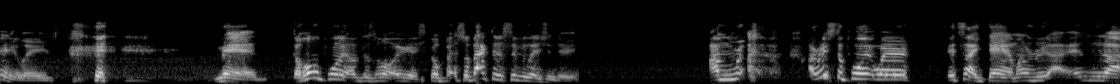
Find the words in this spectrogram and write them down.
anyways, man, the whole point of this whole so go back, so back to the simulation theory. I'm I reached the point where it's like, damn, I'm re- I, you know, I,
